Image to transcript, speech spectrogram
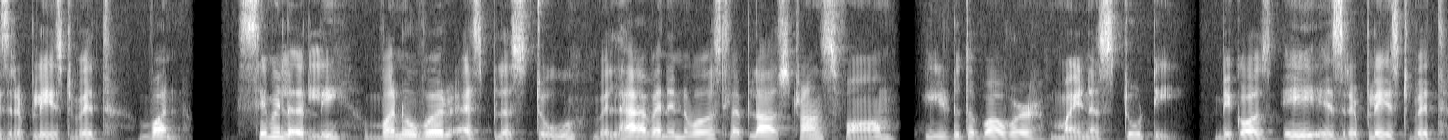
is replaced with 1. Similarly, 1 over s plus 2 will have an inverse Laplace transform e to the power minus 2t because a is replaced with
